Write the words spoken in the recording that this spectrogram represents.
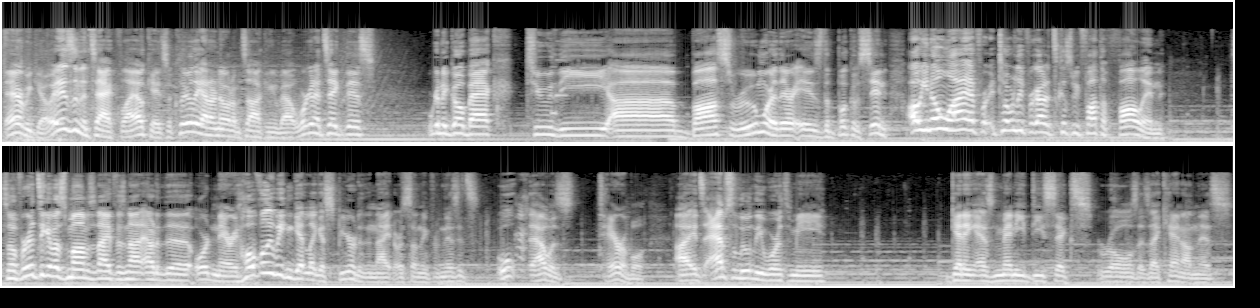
There we go. It is an attack fly. Okay, so clearly I don't know what I'm talking about. We're going to take this we're gonna go back to the uh, boss room where there is the Book of Sin. Oh, you know why? I for- totally forgot. It's because we fought the Fallen. So for it to give us Mom's Knife is not out of the ordinary. Hopefully we can get like a Spirit of the Night or something from this. It's oh, that was terrible. Uh, it's absolutely worth me getting as many D6 rolls as I can on this.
